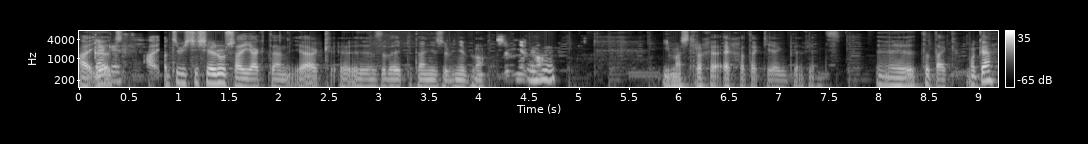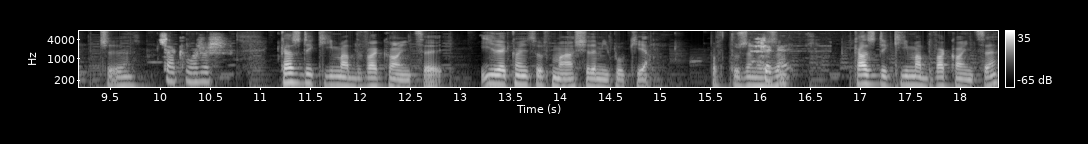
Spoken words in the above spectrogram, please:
A, i Tak jest. oczywiście się ruszaj jak ten, jak e, zadaję pytanie, żeby nie było. Mhm. I masz trochę echo takie jakby, więc... e, to tak, mogę? Czy... Tak, możesz. Każdy kij ma dwa końce. Ile końców ma 7,5 kija? Powtórzę może? Czekaj. Każdy kij ma dwa końce.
